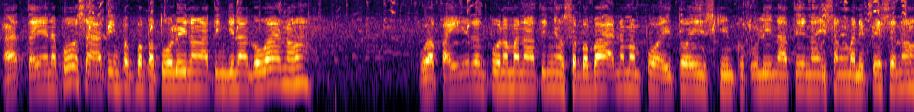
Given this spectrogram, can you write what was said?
At ayan na po sa ating pagpapatuloy ng ating ginagawa, no. Papahiran po naman natin yung sa baba naman po. Ito ay skim coat uli natin ng isang manipis, ano.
